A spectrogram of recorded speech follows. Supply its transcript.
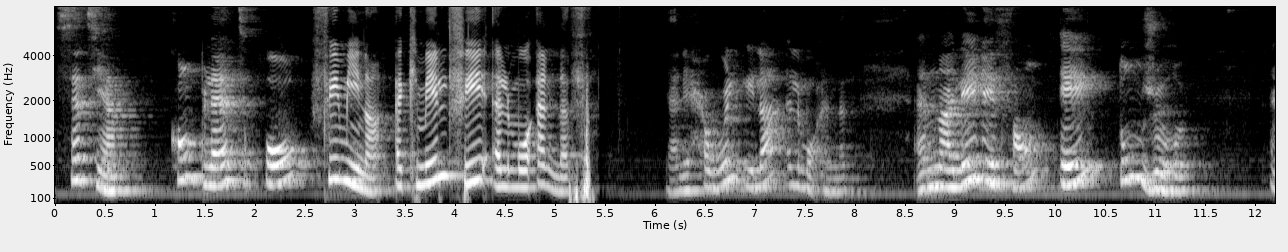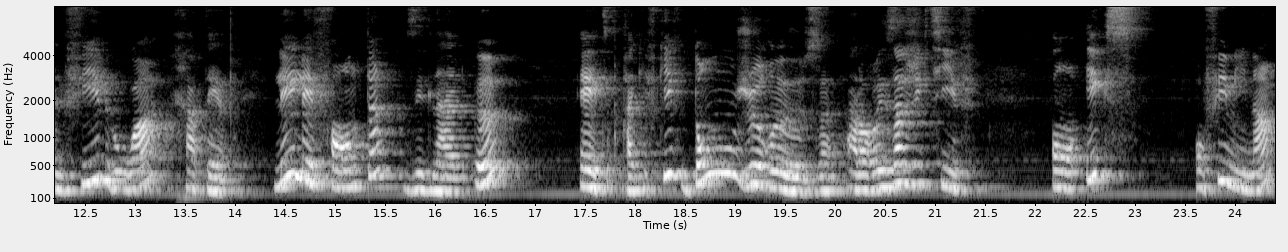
ستيام كومبليت أو فيمينا أكمل في المؤنث يعني حول إلى المؤنث. عندنا ليليفون اي دونجورو الفيل هو خطير. ليليفونت زيد لها الأو e. et kif dangereuse. Alors les adjectifs en X, au féminin,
